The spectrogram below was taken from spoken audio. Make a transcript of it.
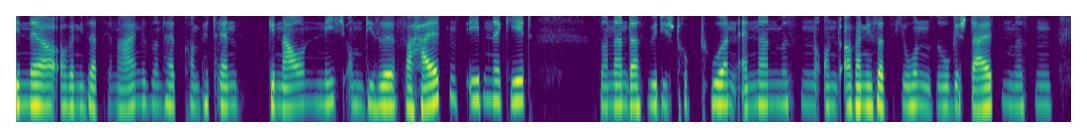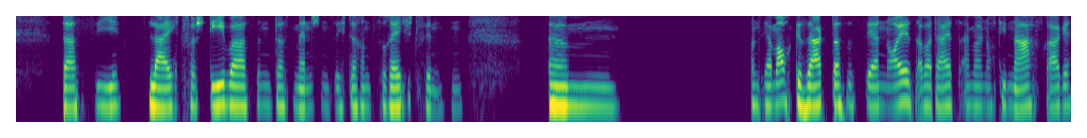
in der organisationalen Gesundheitskompetenz genau nicht um diese Verhaltensebene geht, sondern dass wir die Strukturen ändern müssen und Organisationen so gestalten müssen, dass sie leicht verstehbar sind, dass Menschen sich darin zurechtfinden. Ähm und Sie haben auch gesagt, dass es sehr neu ist, aber da jetzt einmal noch die Nachfrage,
